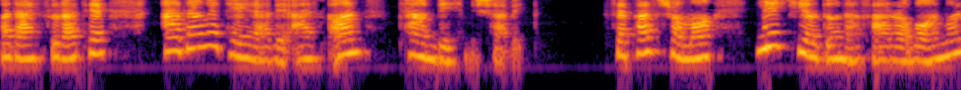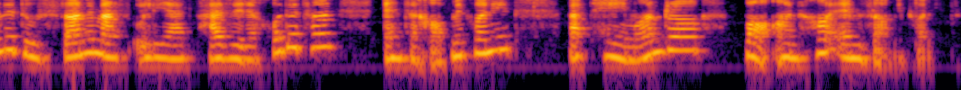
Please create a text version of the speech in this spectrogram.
و در صورت عدم پیروی از آن تنبیه می شوید. سپس شما یک یا دو نفر را به عنوان دوستان مسئولیت پذیر خودتان انتخاب می کنید و پیمان را با آنها امضا می کنید.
